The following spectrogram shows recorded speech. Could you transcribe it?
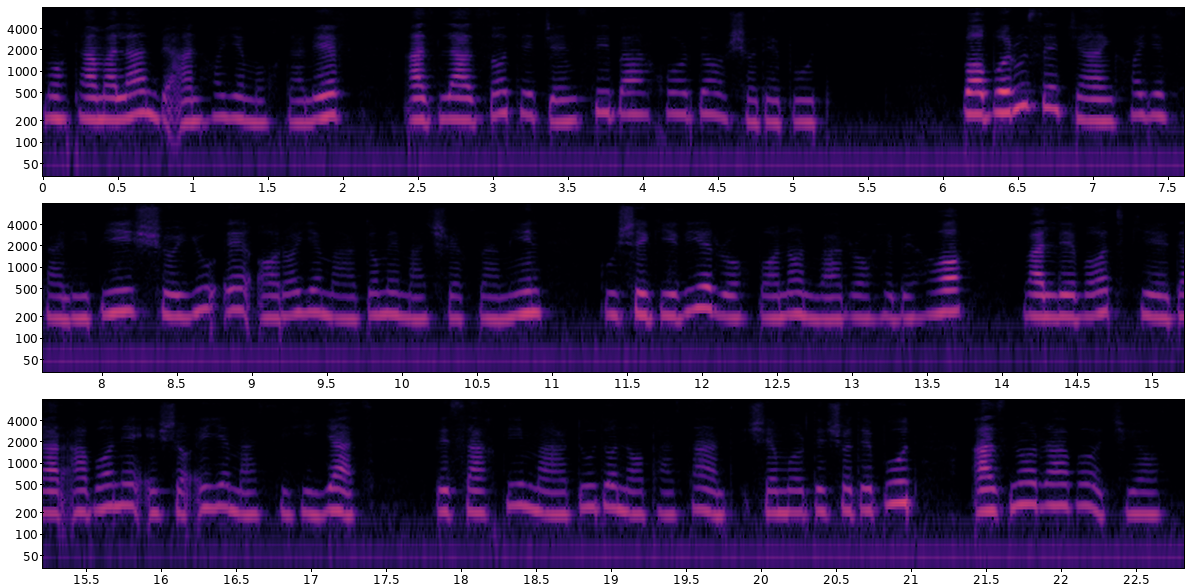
محتملا به انهای مختلف از لذات جنسی برخوردار شده بود. با بروز جنگ های صلیبی شیوع آرای مردم مشرق زمین گوشگیری رهبانان و راهبه ها و لوات که در اوان اشاعه مسیحیت به سختی مردود و ناپسند شمرده شده بود از نو رواج یافت.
